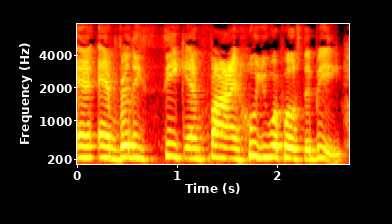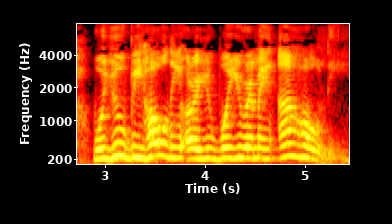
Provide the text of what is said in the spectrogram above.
and, and really seek and find who you were supposed to be? Will you be holy or you will you remain unholy?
